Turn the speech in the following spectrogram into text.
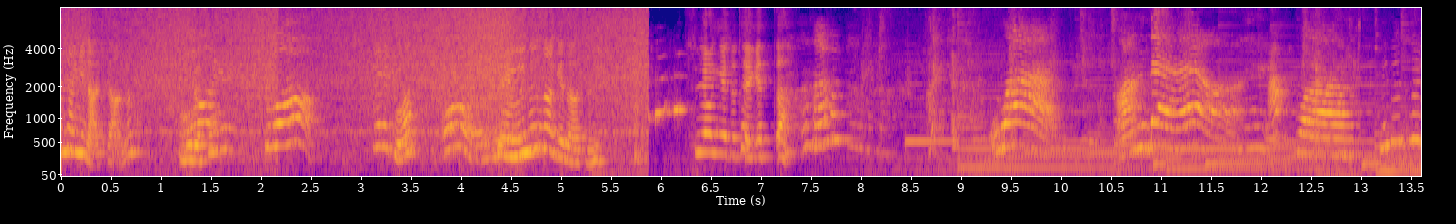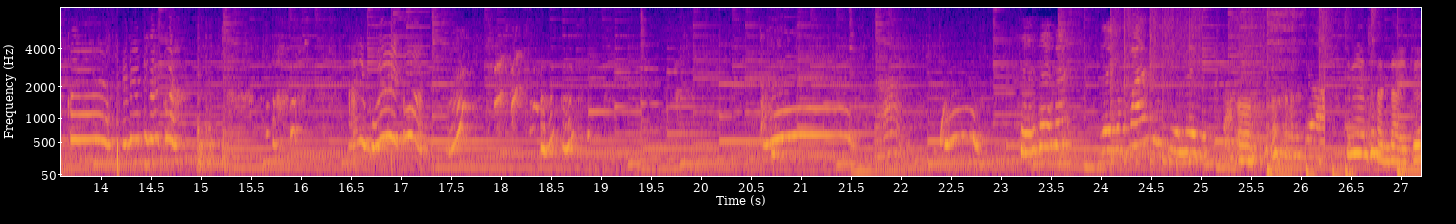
은은한 향이 나지 않아? 물에서? 좋아. 향이 좋아? 어. 네, 은은하게 나지. 수영해도 되겠다. 와. 안 돼. 아빠. 계란이 갈 거야. 계란이 갈 거야. 아니 뭐야 이거? 내가 빨리 보내줄까? 어. 혜리한테 간다 이제.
